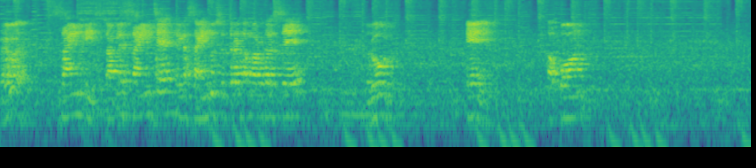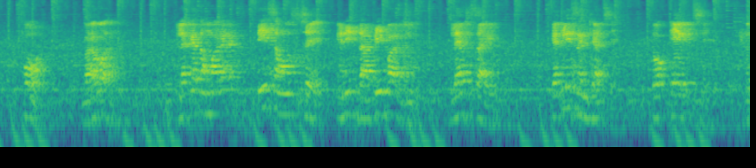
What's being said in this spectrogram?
બરાબર? સાયન્ટિસ્ટ તો આપણે સાઇન છે, એટલે સાઇનનું સૂત્ર તમારું થશે રૂટ એલ અપોન ફોર. બરાબર? એટલે કે તમારે તે અંશ છે, એની ડાબી બાજુ લેફ્ટ સાઈડ કેટલી સંખ્યા છે? તો એક છે. તો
